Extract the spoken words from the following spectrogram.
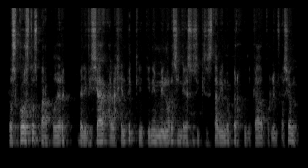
los, costos para poder beneficiar a la gente que tiene menores ingresos y que se está viendo perjudicada por la inflación.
